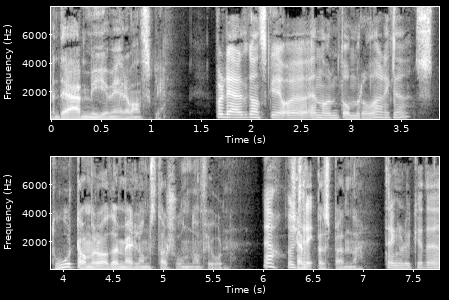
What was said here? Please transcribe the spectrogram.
Men det er mye mer vanskelig. For det er et ganske enormt område, er det ikke det? Stort område mellom stasjonen og fjorden. Ja, og Kjempespennende. Trenger du ikke det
